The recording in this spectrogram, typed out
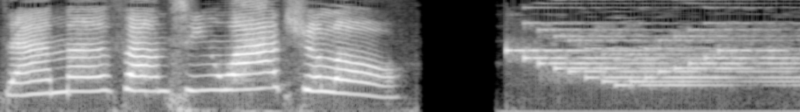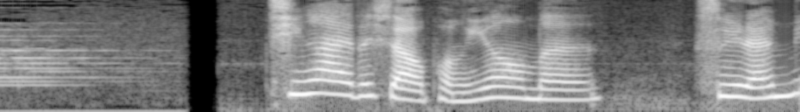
咱们放青蛙去喽。亲爱的小朋友们，虽然咪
